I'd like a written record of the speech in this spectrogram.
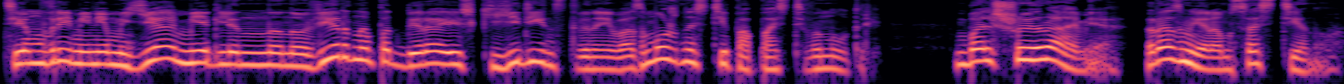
Тем временем я медленно, но верно подбираюсь к единственной возможности попасть внутрь. Большой раме, размером со стену.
